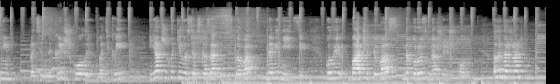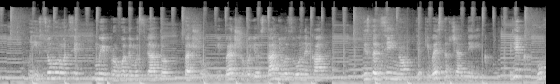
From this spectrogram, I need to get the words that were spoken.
учні, працівники школи, батьки. І як же хотілося б сказати ці слова на лінійці, коли бачити вас на порозі нашої школи. Але, на жаль, і в цьому році ми проводимо свято першого і першого, і останнього дзвоника дистанційно, як і весь навчальний рік. Рік був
